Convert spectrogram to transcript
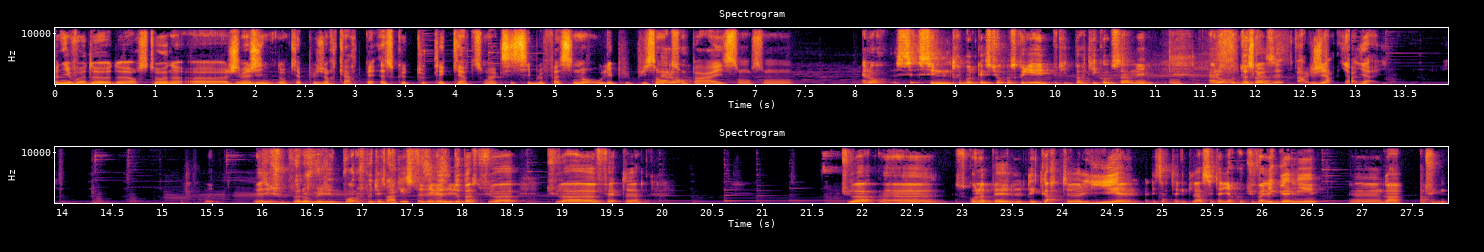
Au niveau de, de Hearthstone, euh, j'imagine donc il y a plusieurs cartes, mais est-ce que toutes les cartes sont accessibles facilement ou les plus puissantes Alors. sont pareilles, sont, sont... Alors c'est une très bonne question parce qu'il y a une petite partie comme ça, mais alors de Parce base, il y a- y a- vas-y, je peux, Allô je vais pouvoir- je peux t'expliquer. Ah, si. De base, tu as, tu as euh, fait, euh, tu as euh, ce qu'on appelle des cartes liées à des certaines classes, c'est-à-dire que tu vas les gagner euh, gratuitement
